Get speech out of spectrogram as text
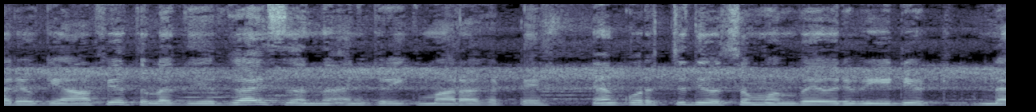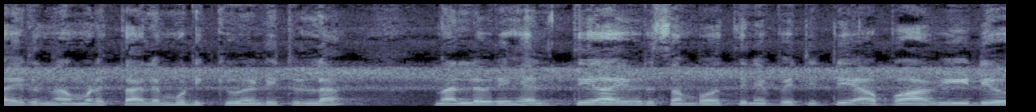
ആരോഗ്യ ആഫിയത്തുള്ള ദീർഘായുസ് തന്ന് അനുഗ്രഹിക്കുമാറാകട്ടെ. ഞാൻ കുറച്ച് ദിവസം മുമ്പേ ഒരു വീഡിയോ ഇട്ടിട്ടുണ്ടായിരുന്നു. നമ്മുടെ തലമുടിക്ക് വേണ്ടിയിട്ടുള്ള നല്ലൊരു ഹെൽത്തി ആയ ഒരു സംഭവത്തിനെ പറ്റിയിട്ട് അപ്പോൾ ആ വീഡിയോ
